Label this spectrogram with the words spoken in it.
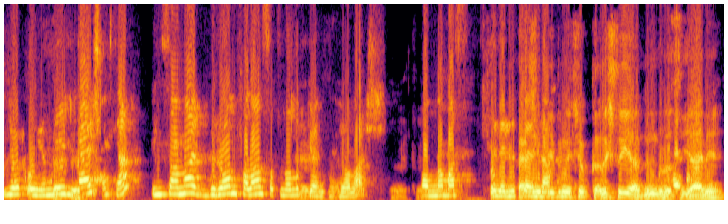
Yok oyun değil gerçekten. İnsanlar drone falan satın alıp Evet. gönderiyorlar. Evet. Fonlama siteleri Her şey birbirine çok karıştığı yer değil mi burası? Yani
